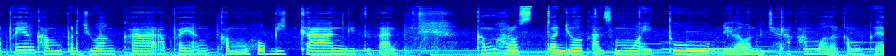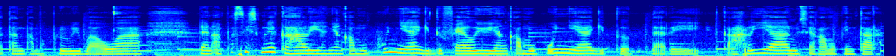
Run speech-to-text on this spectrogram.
apa yang kamu perjuangkan apa yang kamu hobikan gitu kan. Kamu harus tonjolkan semua itu di lawan bicara kamu agar kamu kelihatan tampak berwibawa. Dan apa sih sebenarnya keahlian yang kamu punya gitu value yang kamu punya gitu dari keahlian. Misalnya kamu pintar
